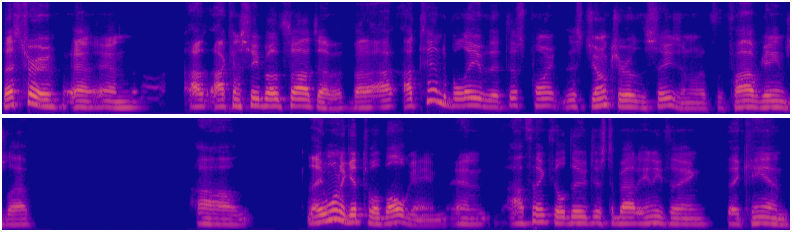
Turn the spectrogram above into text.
That's true, and, and I, I, can see both sides of it. But I, I tend to believe that at this point, this juncture of the season, with the five games left, um, they want to get to a bowl game, and I think they'll do just about anything they can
